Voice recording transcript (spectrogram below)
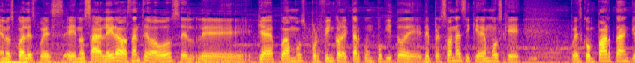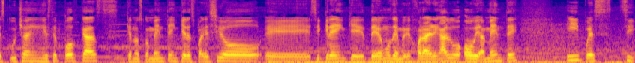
en los cuales pues eh, nos alegra bastante, vamos, el, eh, que podamos por fin conectar con un poquito de, personas y queremos que pues compartan, que escuchan este podcast, que nos comenten qué les pareció, eh, si creen que debemos de mejorar en algo, obviamente. Y pues si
